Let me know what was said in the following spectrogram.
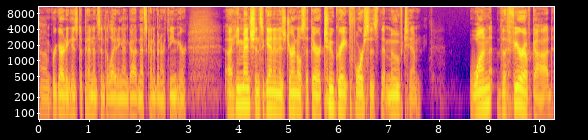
um, regarding his dependence and delighting on God, and that's kind of been our theme here. Uh, he mentions again in his journals that there are two great forces that moved him. One, the fear of God.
